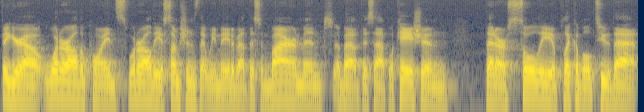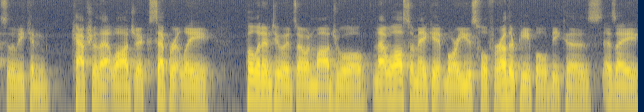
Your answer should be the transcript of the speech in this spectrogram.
figure out what are all the points, what are all the assumptions that we made about this environment, about this application, that are solely applicable to that so that we can capture that logic separately, pull it into its own module. And that will also make it more useful for other people because as I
